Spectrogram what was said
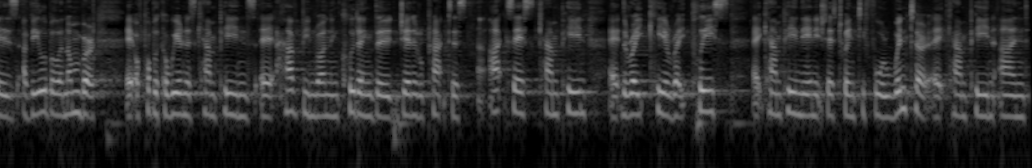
is available. A number uh, of public awareness campaigns uh, have been run, including the General Practice Access campaign, uh, the Right Care, Right Place, uh, campaign, the NHS 24 winter uh, campaign and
